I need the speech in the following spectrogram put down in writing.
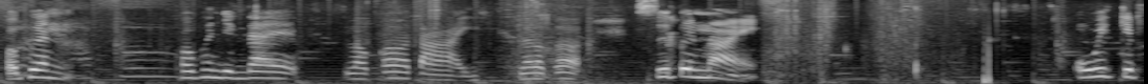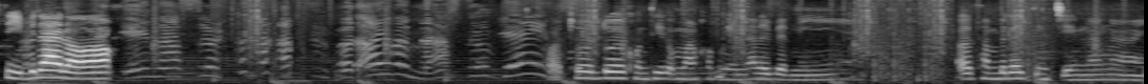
เพราะเพื่อนเพราะเพื่อนยิงได้เราก็ตาย แล้วเราก็ซื้อปืนใหม่โอ้ยเก็บสีไม่ได้หรอกขอโทษด้วยคนที่กำลังคอมเมนต์อะไรแบบนี้ เราทำไม่ได้จริงๆนะนาย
